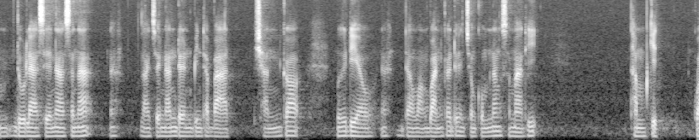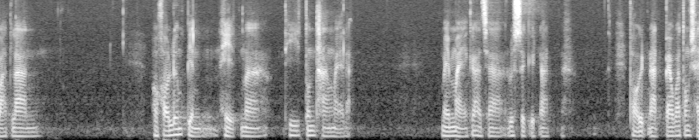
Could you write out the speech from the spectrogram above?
ำดูแลเสนาสนะนะหลังจากนั้นเดินบินทบาทฉันก็มือเดียวนะดาววังบันก็เดินจงกรมนั่งสมาธิทำกิจกวาดลานพอเขาเริ่มเปลี่ยนเหตุมาที่ต้นทางใหม่ละใหม่ ๆ ก็อาจจะรู้สึกอึดอัดนะพออึดอัดแปลว่าต้องใช้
